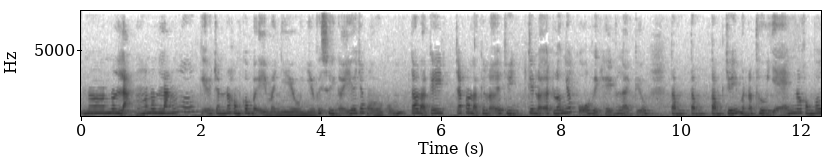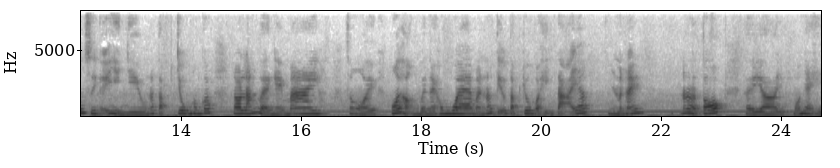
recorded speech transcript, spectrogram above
nó nó lặng nó lắng đó, kiểu cho nó không có bị mà nhiều nhiều cái suy nghĩ á, chắc mọi người cũng đó là cái chắc đó là cái lợi ích cái lợi ích lớn nhất của việc thiền nó là kiểu tâm tâm tâm trí mình nó thư giãn nó không có suy nghĩ gì nhiều nó tập trung không có lo lắng về ngày mai xong rồi hối hận về ngày hôm qua mà nó kiểu tập trung vào hiện tại á. Mình thấy nó rất là tốt thì uh, mỗi ngày thì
